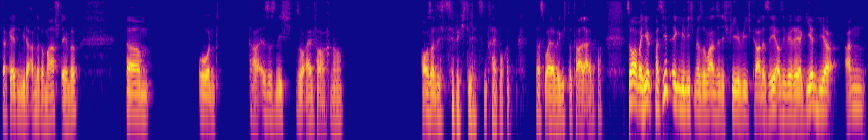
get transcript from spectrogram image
da gelten wieder andere Maßstäbe. Ähm, und da ist es nicht so einfach. Ne? Außer das ja wirklich die letzten drei Wochen. Das war ja wirklich total einfach. So, aber hier passiert irgendwie nicht mehr so wahnsinnig viel, wie ich gerade sehe. Also wir reagieren hier an,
